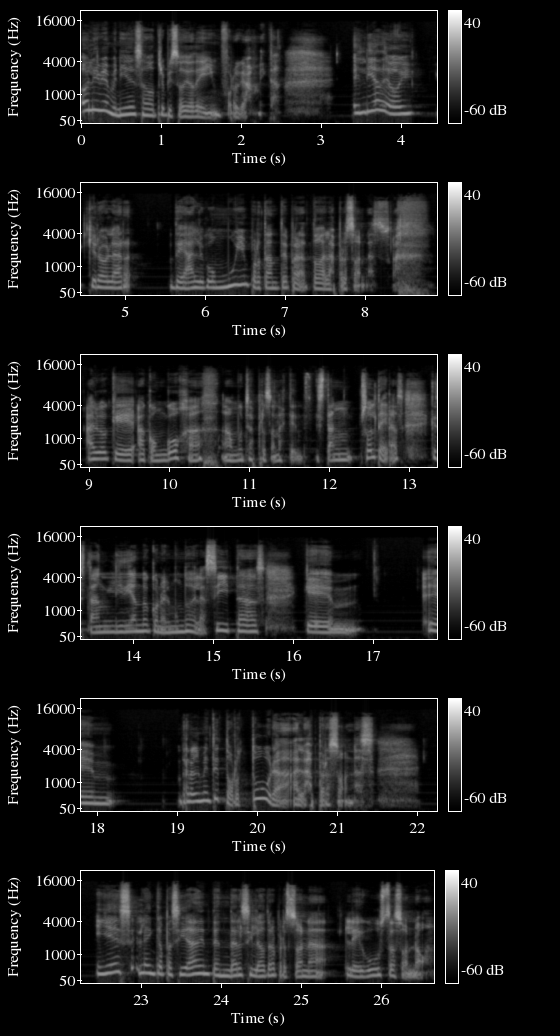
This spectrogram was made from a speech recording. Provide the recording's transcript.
Hola y bienvenidos a otro episodio de Inforgásmica. El día de hoy quiero hablar de algo muy importante para todas las personas algo que acongoja a muchas personas que están solteras, que están lidiando con el mundo de las citas, que em, realmente tortura a las personas. Y es la incapacidad de entender si la otra persona le gustas o no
